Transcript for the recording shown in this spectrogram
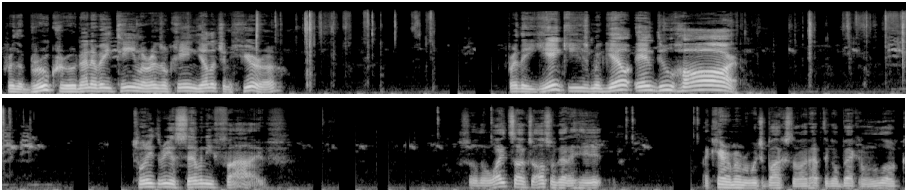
for the Brew Crew, 9 of 18, Lorenzo Cain, Yelich, and Hiura. For the Yankees, Miguel Andujar. 23 of 75. So the White Sox also got a hit. I can't remember which box though. I'd have to go back and look.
